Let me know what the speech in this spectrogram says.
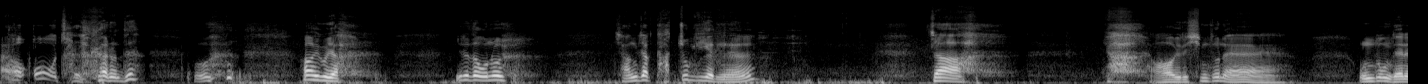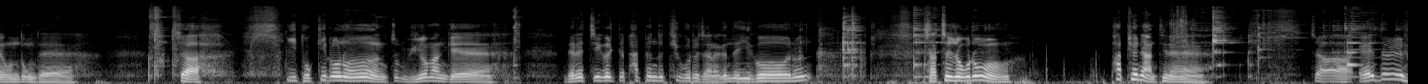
아, 오, 잘 나가는데? 어? 아이고야. 이러다 오늘 장작 다 쪼기겠네. 자, 야, 어, 이래 힘드네. 운동되네, 운동돼. 자, 이 도끼로는 좀 위험한 게 내려 찍을 때 파편도 튀고 그러잖아. 근데 이거는 자체적으로 파편이 안 튀네. 자, 애들,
